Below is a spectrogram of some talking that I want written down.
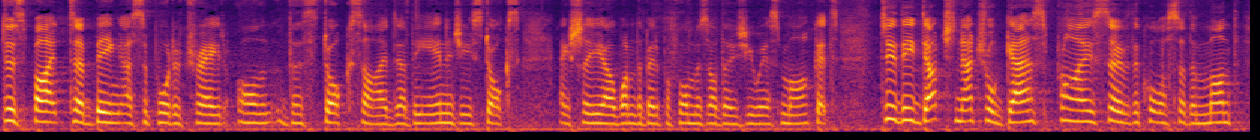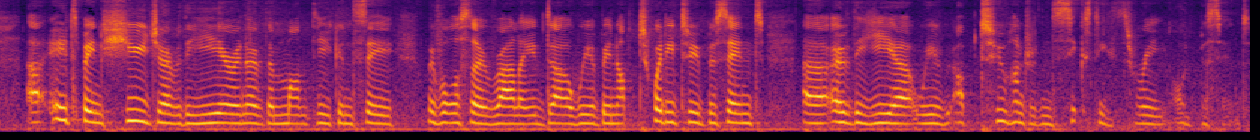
despite uh, being a supportive trade on the stock side. Uh, the energy stocks actually are one of the better performers of those US markets. To the Dutch natural gas price over the course of the month, uh, it's been huge over the year and over the month. You can see we've also rallied. We have been up 22% uh, over the year. We're up 263 odd percent.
